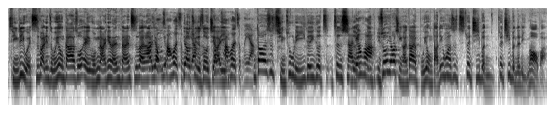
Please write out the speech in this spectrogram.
请立委吃饭，你怎么用大家说，哎，我们哪一天来哪天吃饭啊？通常会怎么要去的时候加一，通常会怎么样？当然是请助理一个一个正式打电话。你说邀请函大概不用，打电话是最基本最基本的礼貌吧。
